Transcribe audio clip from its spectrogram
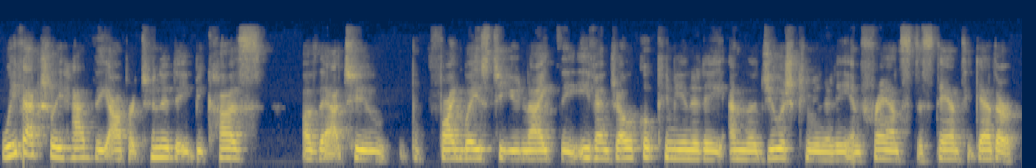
we've actually had the opportunity because of that to find ways to unite the evangelical community and the Jewish community in France to stand together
